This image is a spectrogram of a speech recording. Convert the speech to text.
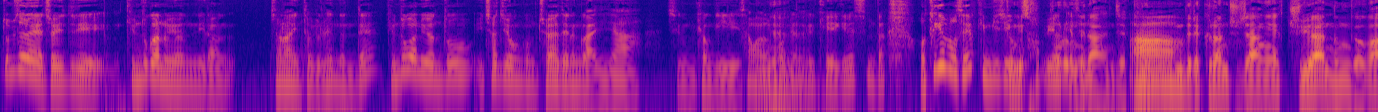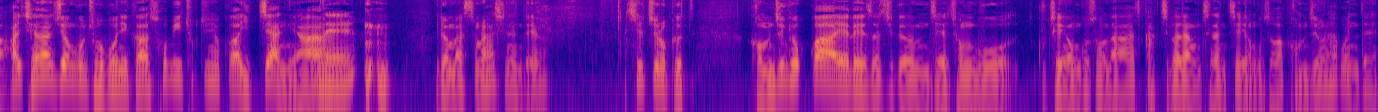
좀 전에 저희들이 김두관 의원이랑 전화 인터뷰를 했는데 김두관 의원도 2차 지원금 줘야 되는 거 아니냐. 지금 경기 상황을 네 보면 네. 이렇게 얘기를 했습니다. 어떻게 보세요, 김기식 좀 섣부릅니다. 이제 아. 그분들의 그런 주장의 주요한 능거가 아니 재난지원금 줘 보니까 소비 촉진 효과가 있지 않냐 네. 이런 말씀을 하시는데요. 실제로 그 검증 효과에 대해서 지금 이제 정부 국제연구소나 각 지방자치단체 연구소가 검증을 하고 있는데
